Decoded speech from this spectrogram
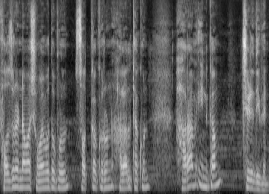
ফজরের নামাজ সময় মতো পড়ুন সৎকা করুন, হালাল থাকুন, হারাম ইনকাম ছেড়ে দিবেন।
